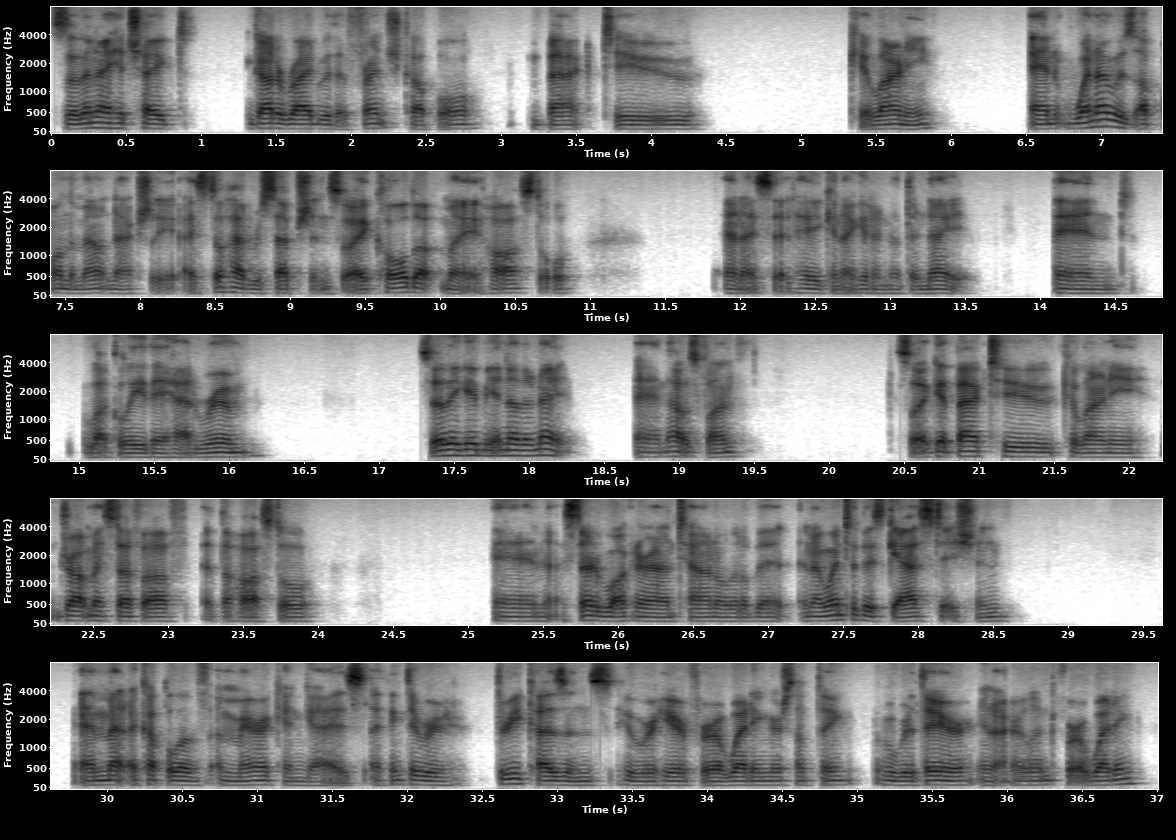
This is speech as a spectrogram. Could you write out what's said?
so then I hitchhiked, got a ride with a French couple back to Killarney. And when I was up on the mountain, actually, I still had reception. So I called up my hostel and I said, Hey, can I get another night? And luckily they had room. So they gave me another night, and that was fun. So I get back to Killarney, drop my stuff off at the hostel, and I started walking around town a little bit. And I went to this gas station and met a couple of American guys. I think there were three cousins who were here for a wedding or something, who were there in Ireland for a wedding.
